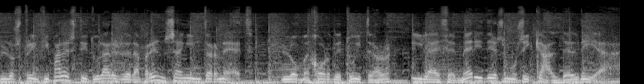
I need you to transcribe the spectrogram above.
los principales titulares de la prensa en Internet, lo mejor de Twitter y la efemérides musical del día.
